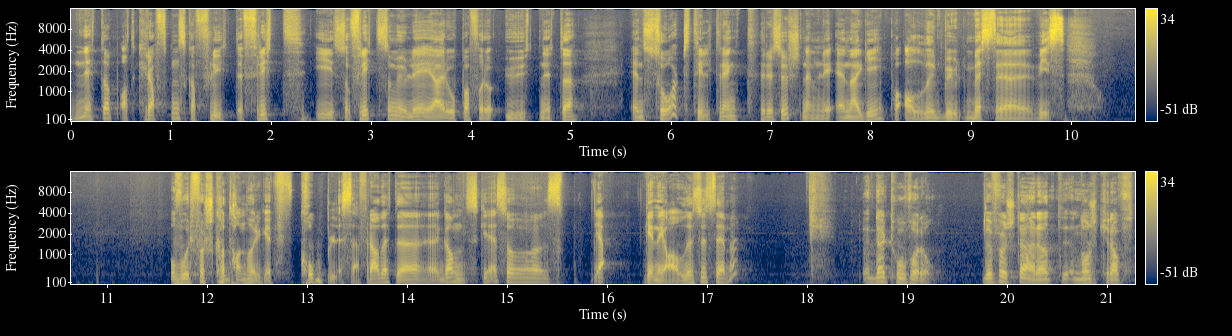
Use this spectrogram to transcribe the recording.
nettopp at kraften skal flyte fritt, i så fritt som mulig i Europa for å utnytte en sårt tiltrengt ressurs, nemlig energi, på aller beste vis. Og Hvorfor skal da Norge koble seg fra dette ganske så ja, geniale systemet? Det er to forhold. Det første er at norsk kraft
